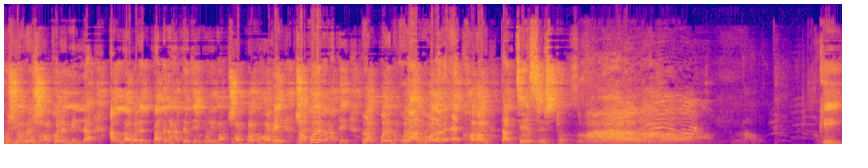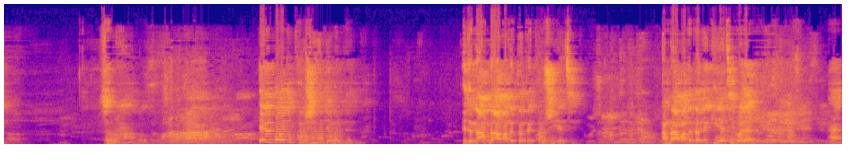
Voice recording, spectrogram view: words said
খুশি হবে সকলে মিল্লা। আল্লাহ বলেন তাদের হাতে যে পরিমাণ সম্পদ হবে সকলের হাতে। রব বলেন কোরআন বলার এক হরম তার চেয়ে শ্রেষ্ঠ। কি? এরপরে তো খুশি হতে পারলেন না। এজন্য আমরা আমাদেরটাতে খুশি আছি। আমরা আমাদেরটাতে কি আছি বলেন? হ্যাঁ?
